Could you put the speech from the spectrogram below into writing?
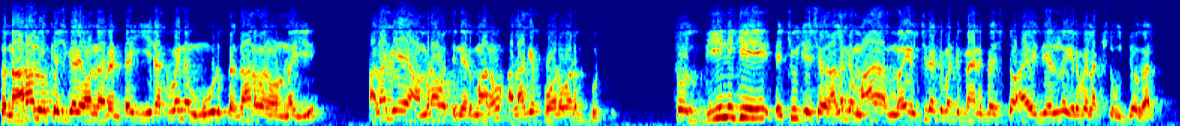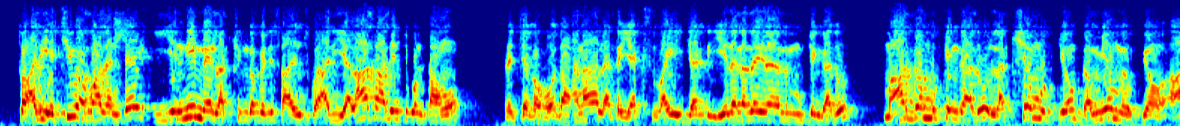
సో నారా లోకేష్ గారు ఏమన్నారంటే ఈ రకమైన మూడు ప్రధానమైన ఉన్నాయి. అలాగే అమరావతి నిర్మాణం అలాగే పోలవరం పూర్తి. సో దీనికి అచీవ్ చేసేవారు. అలాగే మా మేము ఇచ్చినటువంటి మేనిఫెస్టో ఐదేళ్ళలో ఇరవై లక్షల ఉద్యోగాలు. సో అది అచీవ్ అవ్వాలంటే ఇవన్నీ మేము లక్ష్యంగా పెట్టి సాధించుకో అది ఎలా సాధించుకుంటాము? ప్రత్యేక హోదానా లేకపోతే ఎక్స్ వై జెడ్ ఏదన్నది ముఖ్యం కాదు. మార్గం ముఖ్యం కాదు లక్ష్యం ముఖ్యం గమ్యం ముఖ్యం. ఆ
